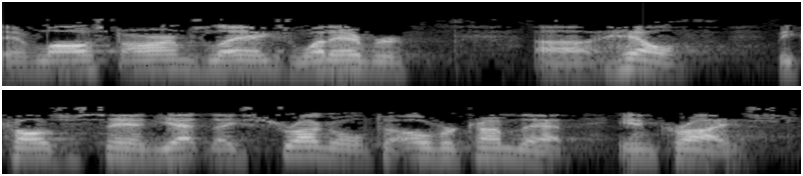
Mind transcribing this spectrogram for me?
They have lost arms, legs, whatever, uh, health because of sin, yet they struggle to overcome that in Christ.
